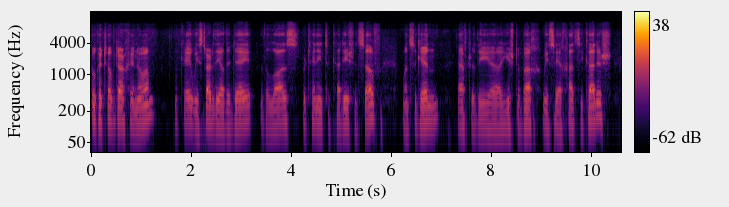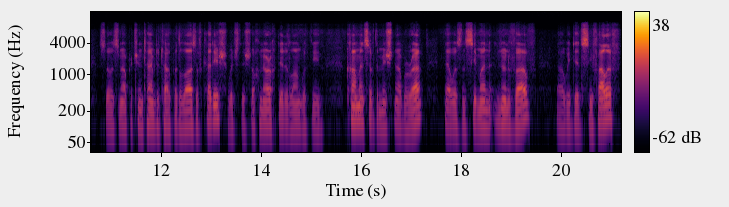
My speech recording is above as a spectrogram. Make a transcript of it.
Boker Tov Noam. Okay, we started the other day the laws pertaining to Kaddish itself. Once again, after the uh, Yishtabach, we say a Kaddish. So it's an opportune time to talk about the laws of Kaddish, which the Shulchan Aruch did along with the comments of the Mishnah Berurah. That was in Siman Nun Vav. Uh, we did Sif Aleph.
